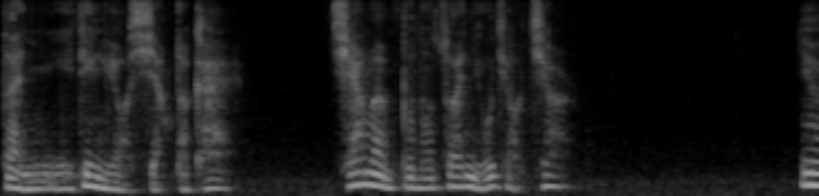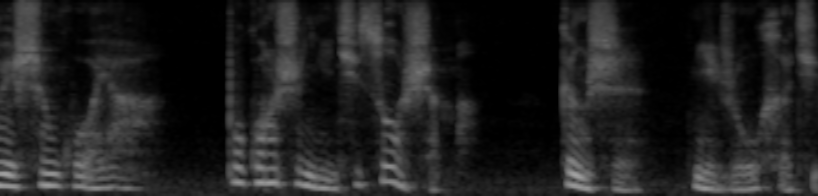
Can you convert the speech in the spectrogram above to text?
但你一定要想得开，千万不能钻牛角尖儿。因为生活呀，不光是你去做什么，更是你如何去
